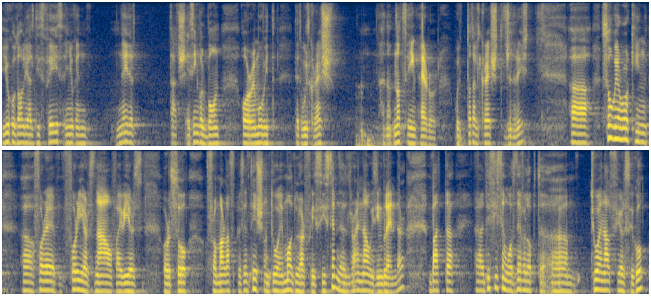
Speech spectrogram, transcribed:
you could only add this face and you can neither touch a single bone or remove it that will crash. I'm not saying error, will totally crash the generation. Uh, so we are working uh, for a, four years now, five years or so, from our last presentation to a modular face system that right now is in Blender. But uh, uh, this system was developed um, two and a half years ago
